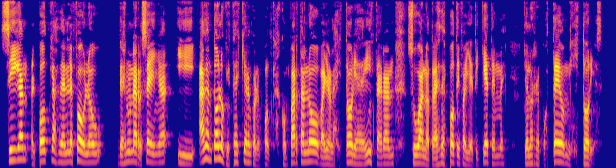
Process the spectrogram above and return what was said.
Sigan el podcast, denle follow, dejen una reseña y hagan todo lo que ustedes quieran con el podcast. Compártanlo, vayan a las historias de Instagram, súbanlo a través de Spotify y etiquétenme. Yo los reposteo en mis historias.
